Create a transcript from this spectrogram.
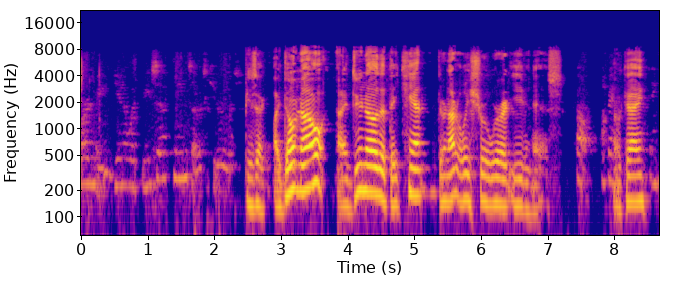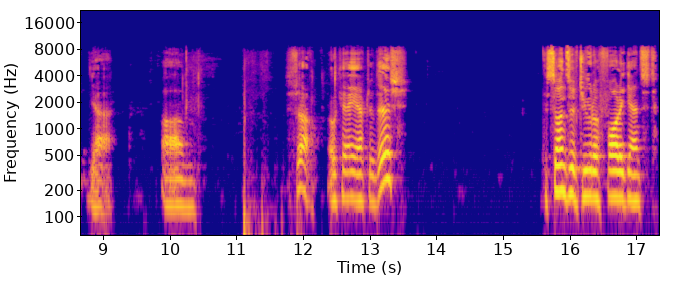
Pardon me, do you know what Bezek means? I was curious. Bezek, I don't know. I do know that they can't, they're not really sure where it even is. Oh, okay. Okay? Yeah. Um, so, okay, after this, the sons of Judah fought against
